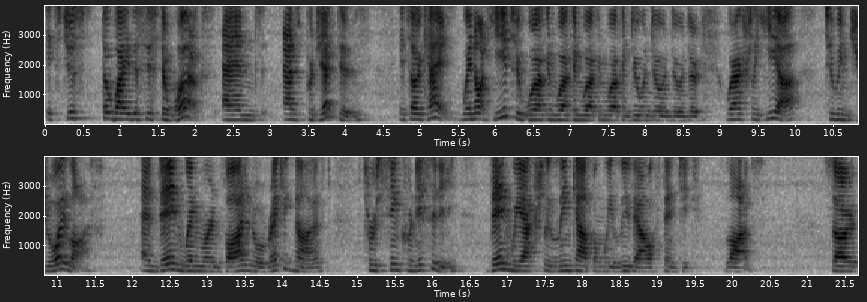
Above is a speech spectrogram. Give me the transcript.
it's just the way the system works. And as projectors it's okay. We're not here to work and work and work and work and do and do and do and do. We're actually here to enjoy life and then when we're invited or recognized through synchronicity, then we actually link up and we live our authentic lives. So,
